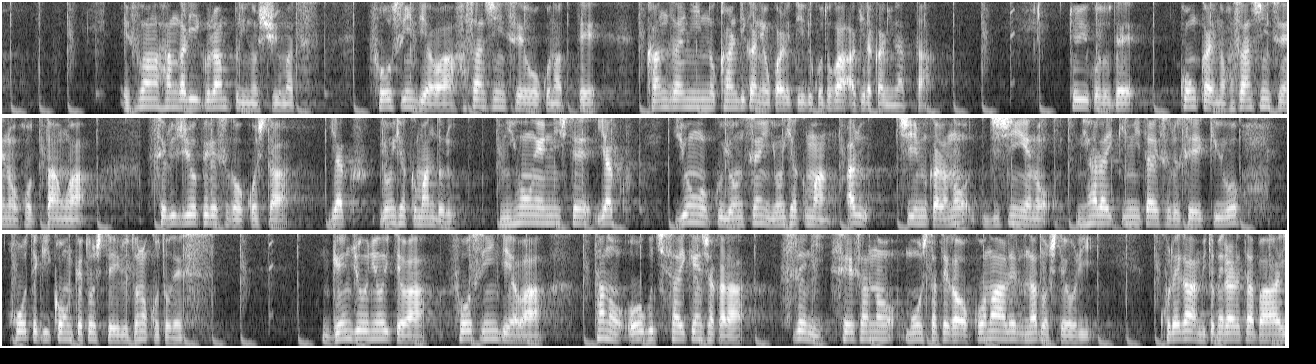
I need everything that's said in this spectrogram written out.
F1 ハンガリーグランプリの週末フォースインディアは破産申請を行って管財人の管理下に置かれていることが明らかになった。ということで今回の破産申請の発端はセルジオ・ペレスが起こした約400万ドル日本円にして約4億4400万あるチームからの自身への未払い金に対する請求を法的根拠としているとのことです。現状においてはフォースインディアは他の大口債権者からすでに清算の申し立てが行われるなどしておりこれが認められた場合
